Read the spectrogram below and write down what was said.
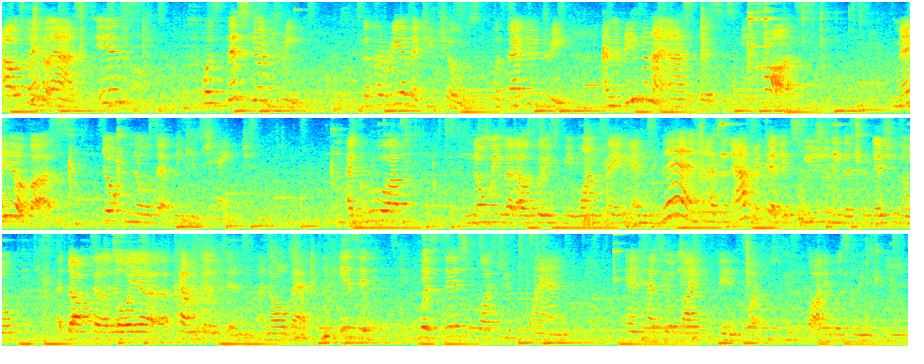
I was going to ask, is was this your dream? The career that you chose, was that your dream? And the reason I ask this is because many of us don't know that we can change. I grew up knowing that I was going to be one thing, and then as an African, it's usually the traditional a doctor, a lawyer, accountant, and, and all that. Is it, was this what you planned, and has your life been what you thought it was going to be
